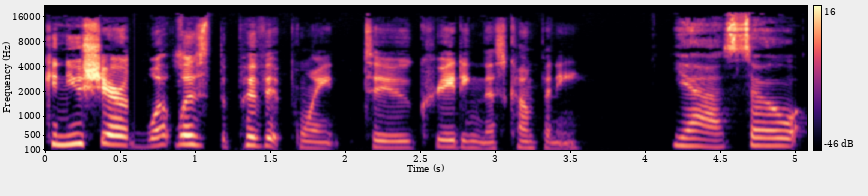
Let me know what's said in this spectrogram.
Can you share what was the pivot point to creating this company? Yeah, so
